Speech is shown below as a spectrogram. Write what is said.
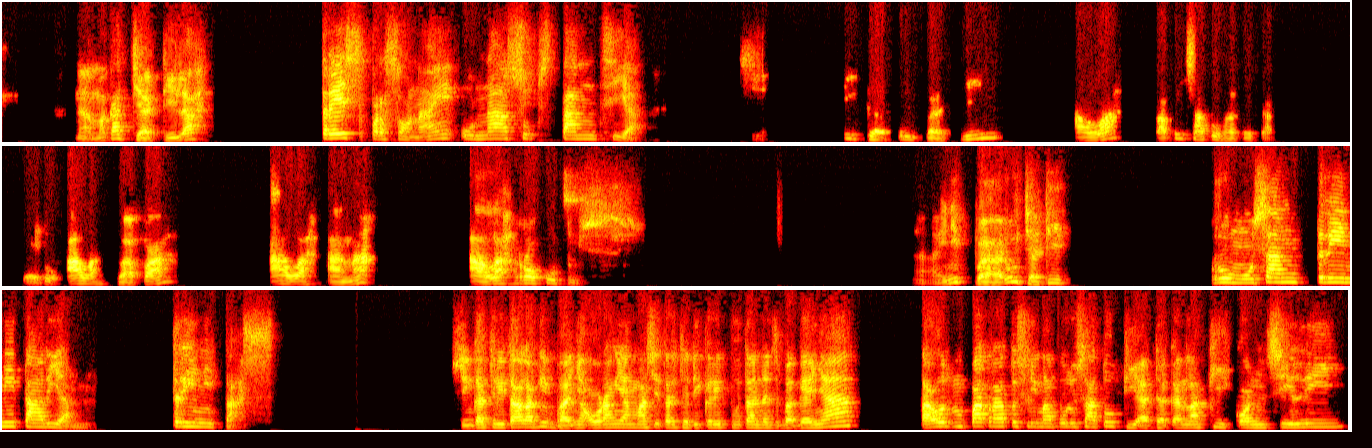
Nah, maka jadilah tres personae una substantia. Tiga pribadi Allah tapi satu hakikat. Yaitu Allah Bapa, Allah Anak, Allah Roh Kudus. Nah, ini baru jadi rumusan Trinitarian, Trinitas. Singkat cerita lagi, banyak orang yang masih terjadi keributan dan sebagainya. Tahun 451 diadakan lagi konsili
